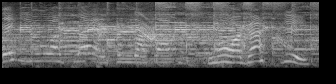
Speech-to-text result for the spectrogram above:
Thank you, you got flash. Because you got flash. No, I got this.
